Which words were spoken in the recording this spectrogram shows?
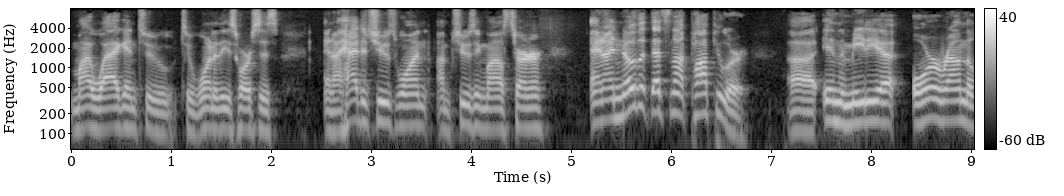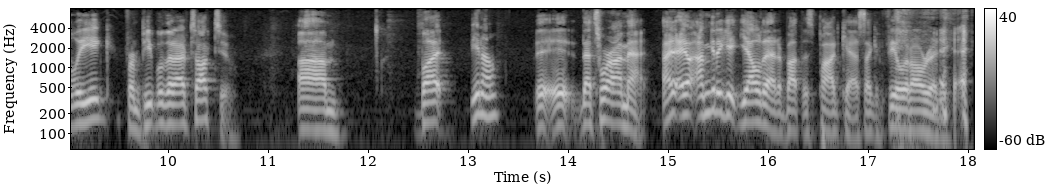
my wagon to to one of these horses, and I had to choose one, I'm choosing Miles Turner, and I know that that's not popular uh, in the media or around the league from people that I've talked to. Um, but you know, it, it, that's where I'm at. I, am going to get yelled at about this podcast. I can feel it already.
